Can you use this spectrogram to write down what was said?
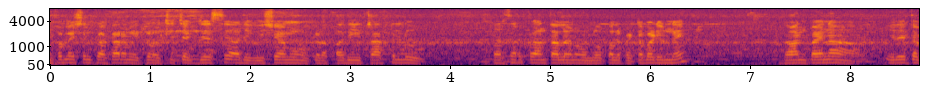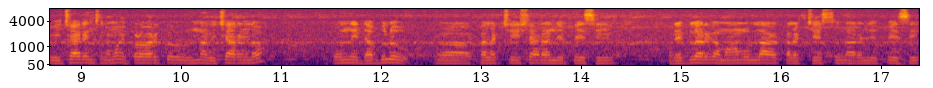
ఇన్ఫర్మేషన్ ప్రకారం ఇక్కడ వచ్చి చెక్ చేస్తే అది విషయం ఇక్కడ పది ట్రాక్టర్లు పరిసర ప్రాంతాలను లోపల పెట్టబడి ఉన్నాయి. దానిపైన ఏదైతే విచారించినామో ఇప్పటివరకు ఉన్న విచారణలో కొన్ని డబ్బులు కలెక్ట్ చేశారని చెప్పేసి రెగ్యులర్గా మామూలుగా కలెక్ట్ చేస్తున్నారని చెప్పేసి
